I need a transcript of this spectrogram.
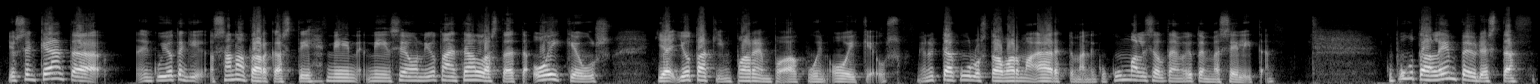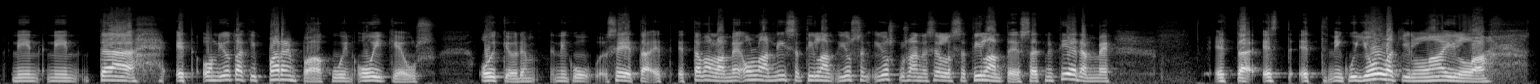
Jos sen kääntää niin kuin jotenkin sanatarkasti, niin, niin se on jotain tällaista, että oikeus ja jotakin parempaa kuin oikeus. Ja nyt tämä kuulostaa varmaan äärettömän niin kuin kummalliselta, joten mä selitän. Kun puhutaan lempeydestä, niin, niin tämä, että on jotakin parempaa kuin oikeus, oikeuden, niin kuin se, että et, et tavallaan me ollaan niissä tilan, jos, joskus aina sellaisessa tilanteessa, että me tiedämme, että et, et, niin kuin jollakin lailla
